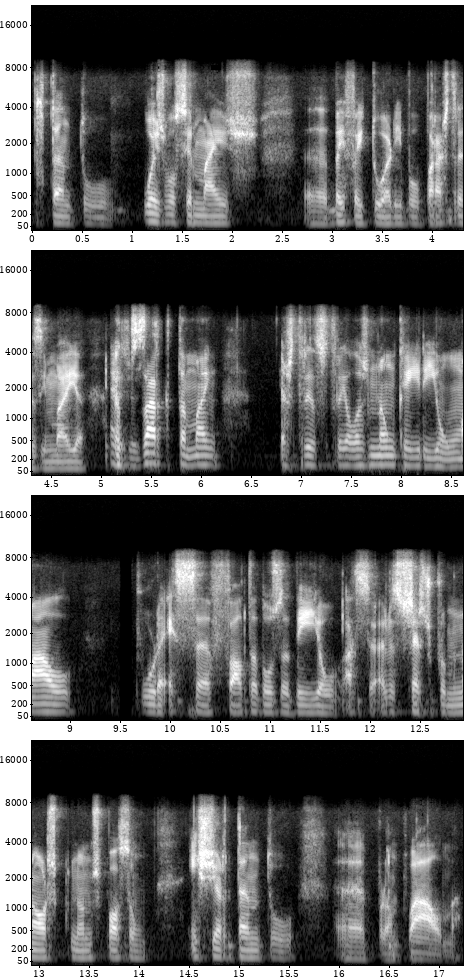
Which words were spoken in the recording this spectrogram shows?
portanto, hoje vou ser mais uh, benfeitor e vou para as três e meia. É Apesar justo. que também as três estrelas não cairiam mal por essa falta de ousadia ou às às vezes certos pormenores que não nos possam encher tanto uh, pronto, a alma.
